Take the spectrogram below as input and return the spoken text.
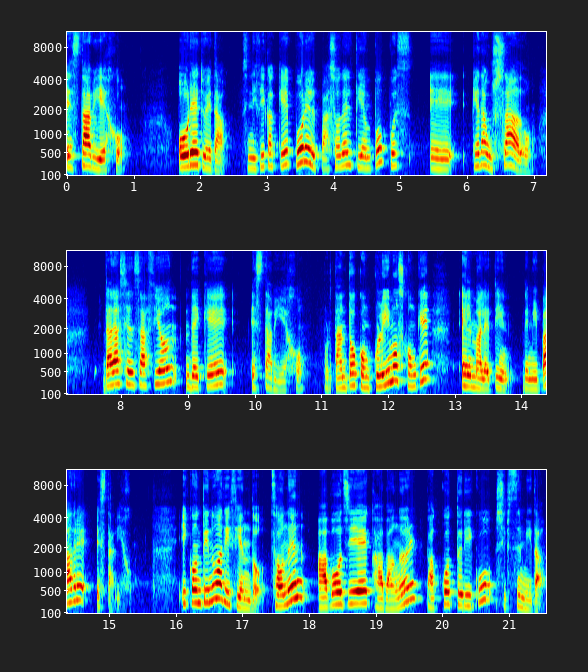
Está viejo. 오래되다 significa que por el paso del tiempo, pues eh, queda usado. Da la sensación de que está viejo. Por tanto, concluimos con que el maletín de mi padre está viejo. Y continúa diciendo, 저는 아버지의 가방을 바꿔드리고 싶습니다.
